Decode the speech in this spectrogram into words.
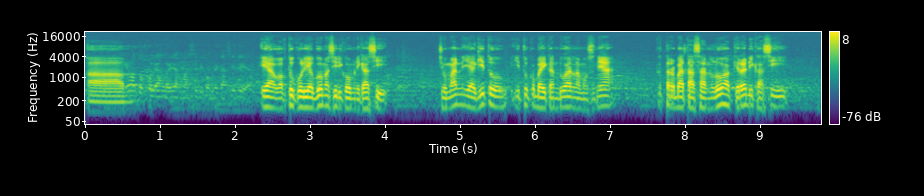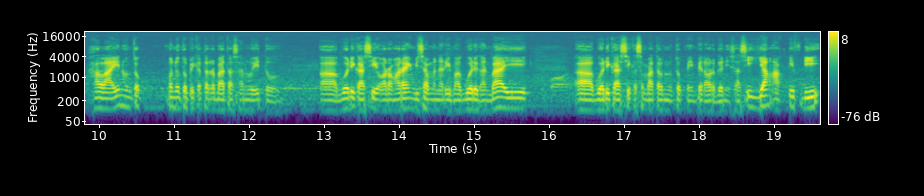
Um, waktu kuliah lo yang masih di komunikasi itu ya Ya waktu kuliah gue masih di komunikasi. Cuman ya gitu, itu kebaikan Tuhan lah. Maksudnya keterbatasan lu akhirnya dikasih hal lain untuk menutupi keterbatasan lu itu. gue dikasih orang-orang yang bisa menerima gue dengan baik. gue dikasih kesempatan untuk mimpin organisasi yang aktif di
